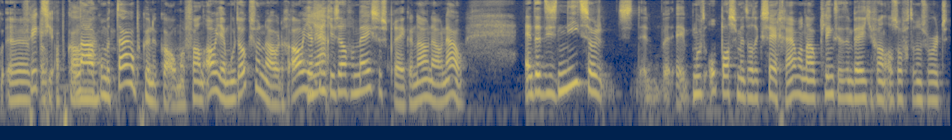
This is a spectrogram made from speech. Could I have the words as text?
uh, frictie op komen. Nou, commentaar op kunnen komen. Van oh, jij moet ook zo nodig. Oh, jij ja. vindt jezelf een meesterspreker. Nou, nou, nou. En dat is niet zo. Ik moet oppassen met wat ik zeg, hè? want nou klinkt het een beetje van alsof er een soort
